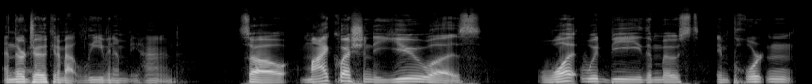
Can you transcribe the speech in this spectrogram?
And they're joking about leaving him behind. So, my question to you was what would be the most important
